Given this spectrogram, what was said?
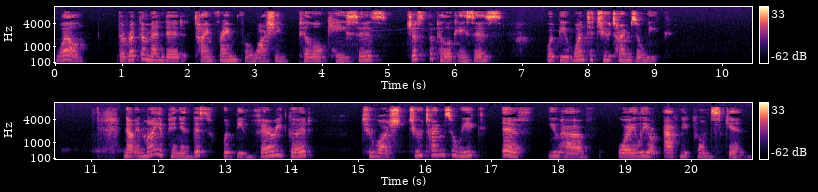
Well, the recommended time frame for washing pillowcases, just the pillowcases, would be one to two times a week. Now, in my opinion, this would be very good to wash two times a week if you have oily or acne prone skin.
